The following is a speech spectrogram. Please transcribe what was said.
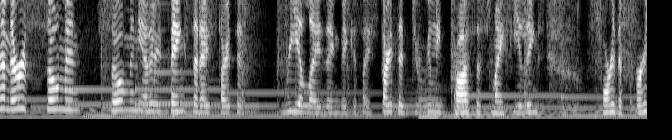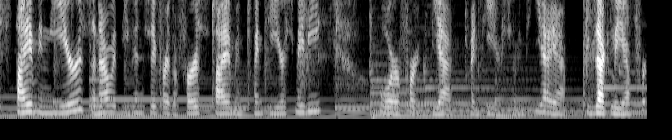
then there were so many so many other things that I started realizing because I started to really process my feelings for the first time in years and I would even say for the first time in 20 years maybe or for yeah 20 years 17 yeah yeah exactly yeah for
